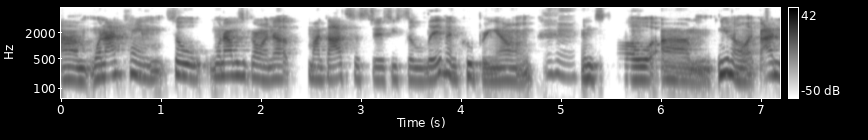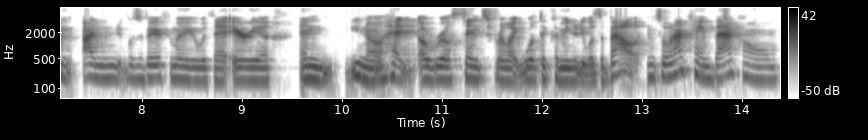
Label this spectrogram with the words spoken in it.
um, when I came, so when I was growing up, my god sisters used to live in Cooper Young, mm-hmm. and so um, you know, like I I was very familiar with that area, and you know, had a real sense for like what the community was about. And so when I came back home,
